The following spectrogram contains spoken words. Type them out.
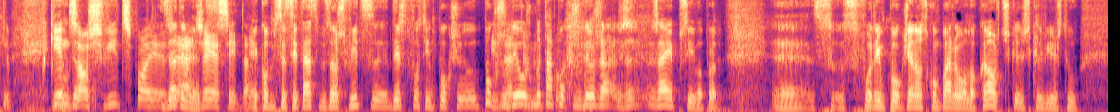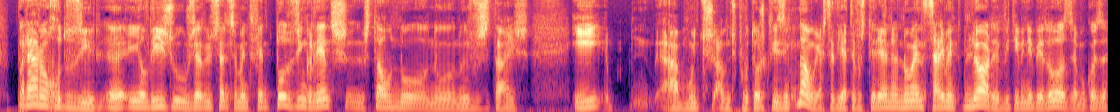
Pequenos Auschwitz pode, já, já, é aceitável. É como se aceitássemos Auschwitz desde que fossem poucos, poucos judeus, matar poucos judeus já, já, já, é possível. Pronto. Uh, se, se, forem poucos já não se compara ao Holocausto, escrevias tu. Parar ou reduzir? Uh, ele diz, o José dos Santos também defende, todos os ingredientes estão no, no, nos vegetais. E há muitos, há muitos produtores que dizem que não, esta dieta vegetariana não é necessariamente melhor, a vitamina B12 é uma coisa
